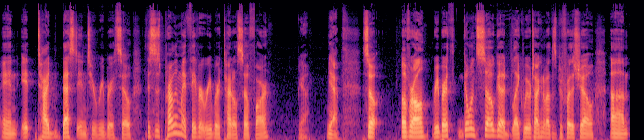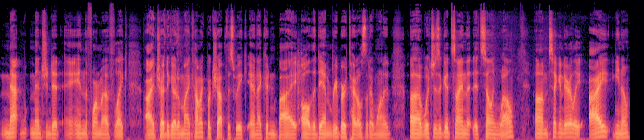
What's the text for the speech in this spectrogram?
and it tied best into Rebirth. So this is probably my favorite Rebirth title so far. yeah. Yeah. So overall, Rebirth going so good. Like we were talking about this before the show. Um, Matt mentioned it in the form of like I tried to go to my comic book shop this week and I couldn't buy all the damn Rebirth titles that I wanted, uh, which is a good sign that it's selling well. Um, secondarily, I you know,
